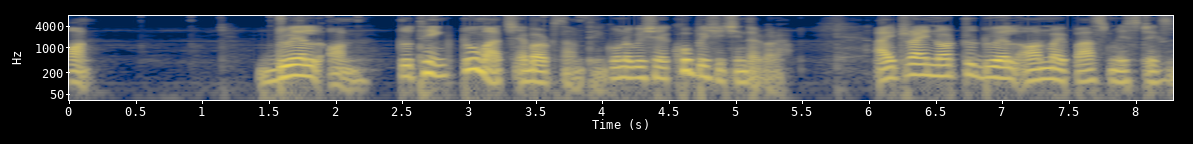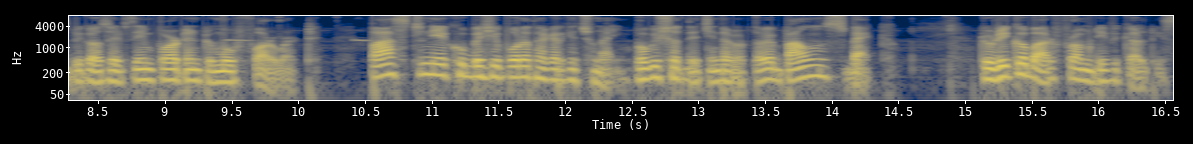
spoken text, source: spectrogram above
on dwell on to think too much about something কোনো বিষয়ে খুব বেশি চিন্তা করা। I try not to dwell on my past mistakes because it's important to move forward past নিয়ে খুব বেশি পড়ে থাকার কিছু নাই, ভবিষ্যৎ নিয়ে চিন্তা করতে হবে bounce back to recover from difficulties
